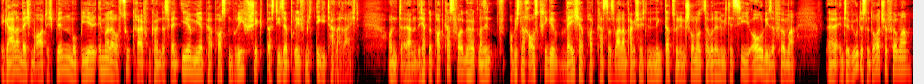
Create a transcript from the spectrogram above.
egal an welchem Ort ich bin, mobil, immer darauf zugreifen können, dass wenn ihr mir per Post einen Brief schickt, dass dieser Brief mich digital erreicht. Und ähm, ich habe eine Podcast-Folge gehört, mal sehen, ob ich es noch rauskriege, welcher Podcast das war. Dann packe ich euch den Link dazu in den Show Notes. Da wurde nämlich der CEO dieser Firma äh, interviewt. Das ist eine deutsche Firma,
